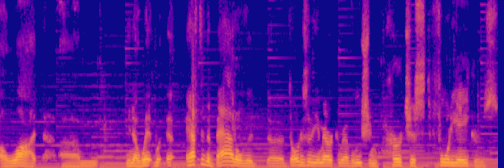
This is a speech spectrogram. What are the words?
a lot. Um, you know, when, when, after the battle, the, the, Daughters of the American Revolution purchased 40 acres,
